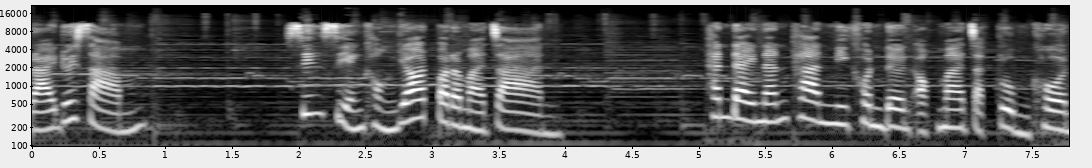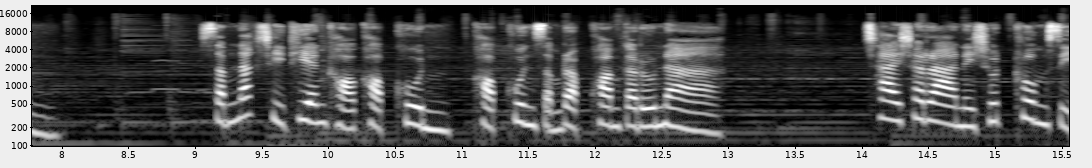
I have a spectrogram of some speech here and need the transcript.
ร้ายด้วยซ้ำ สิ้นเสียงของยอดปรมาจารย์ ทันใดนั้นพลันมีคนเดินออกมาจากกลุ่มคนสำนักฉีเทียนขอขอบคุณ ขอบคุณสำหรับความกรุณา ชายชราในชุดคลุมสี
